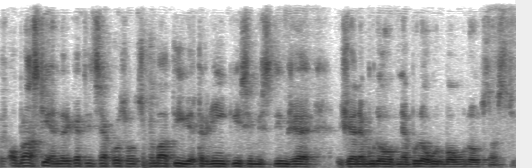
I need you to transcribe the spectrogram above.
v oblasti energetice, jako jsou třeba ty větrníky, si myslím, že, že nebudou, nebudou hudbou budoucnosti.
